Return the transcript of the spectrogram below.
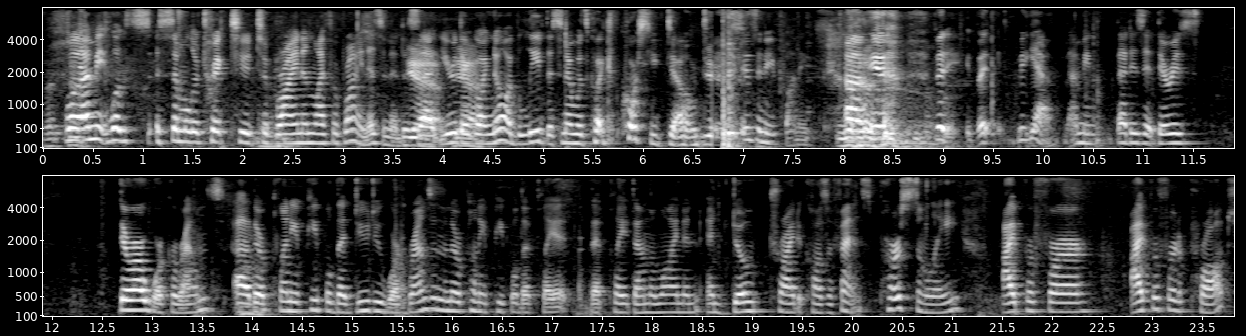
but, Well, I mean, well, it's a similar trick to, to Brian and Life of Brian, isn't it? Is Yeah, that you're there going, no, I believe this, and everyone's going, of course you don't. Yes. Isn't he funny? um, yeah, but, but but yeah, I mean, that is it. There is. There are workarounds. Uh, there are plenty of people that do do workarounds, and then there are plenty of people that play it that play it down the line and, and don't try to cause offense. Personally, I prefer I prefer to prod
